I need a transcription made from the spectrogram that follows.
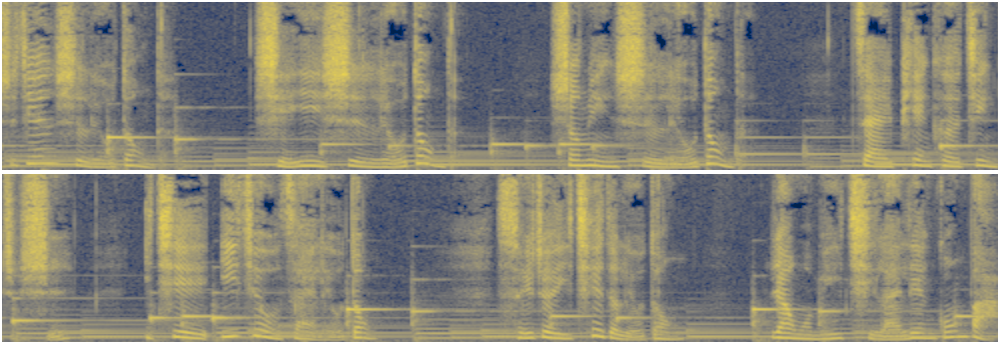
时间是流动的，血液是流动的，生命是流动的。在片刻静止时，一切依旧在流动。随着一切的流动，让我们一起来练功吧。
